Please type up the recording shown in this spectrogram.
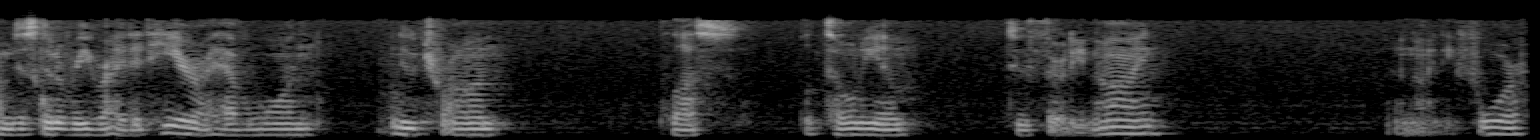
I'm just going to rewrite it here. I have one neutron plus plutonium 239 and 94.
